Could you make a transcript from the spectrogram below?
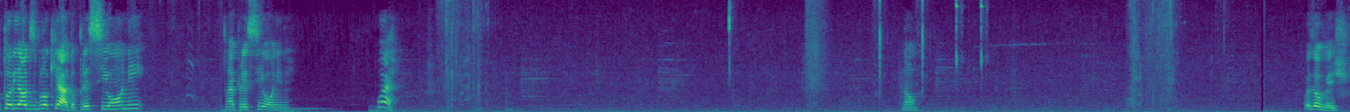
Tutorial desbloqueado. Pressione. É, pressione, né? Ué. Não. Pois eu vejo.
